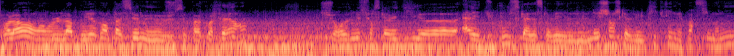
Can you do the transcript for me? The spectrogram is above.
voilà, on l'a brièvement passé, mais je sais pas quoi faire. Je suis revenu sur ce qu'avait dit, du coup, ce qu'avait l'échange qu'avait eu Kikrin et Parcimonie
